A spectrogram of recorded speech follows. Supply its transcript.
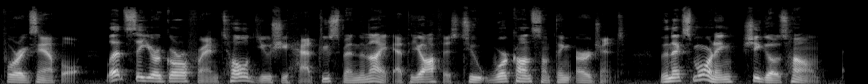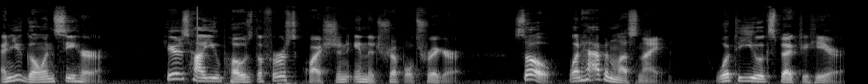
for example, let's say your girlfriend told you she had to spend the night at the office to work on something urgent. The next morning, she goes home, and you go and see her. Here's how you pose the first question in the triple trigger. So, what happened last night? What do you expect to hear?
